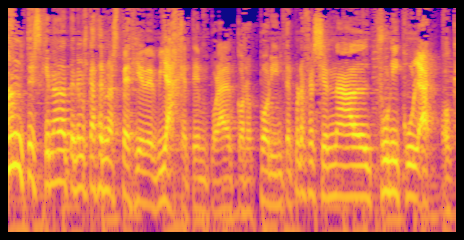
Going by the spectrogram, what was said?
Antes que nada tenemos que hacer una especie de viaje temporal, corpóreo, interprofesional, funicular, ¿ok?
